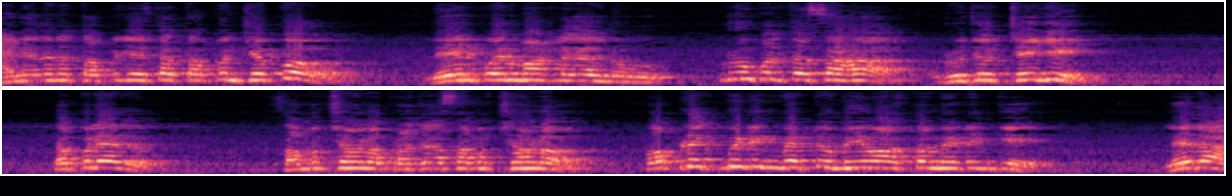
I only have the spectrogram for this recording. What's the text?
ఆయన ఏదైనా తప్పు చేస్తే తప్పని చెప్పు. లేనిపోయిన మాటలు కాదు నువ్వు. ప్రూఫులతో సహా రుజువు చెయ్యి. తప్పులేదు సమక్షంలో ప్రజా సమక్షంలో పబ్లిక్ మీటింగ్ పెట్టు మేము వస్తాం మీటింగ్కి లేదా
